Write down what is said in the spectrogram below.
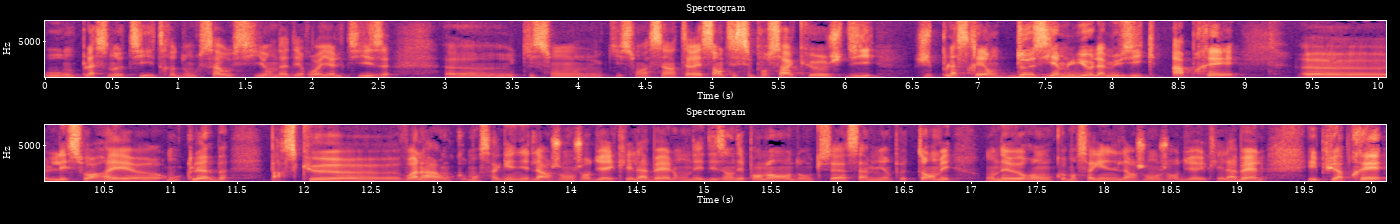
où on place nos titres. Donc ça aussi, on a des royalties euh, qui, sont, qui sont assez intéressantes. Et c'est pour ça que je dis, je placerai en deuxième lieu la musique après euh, les soirées euh, en club parce que euh, voilà, on commence à gagner de l'argent aujourd'hui avec les labels, on est des indépendants donc ça, ça, a mis un peu de temps mais on est heureux, on commence à gagner de l'argent aujourd'hui avec les labels. Et puis après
